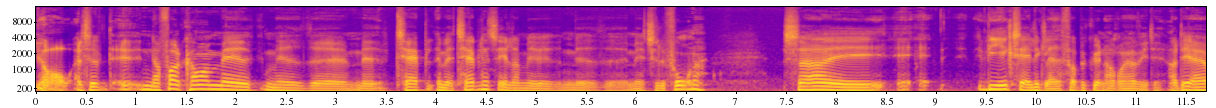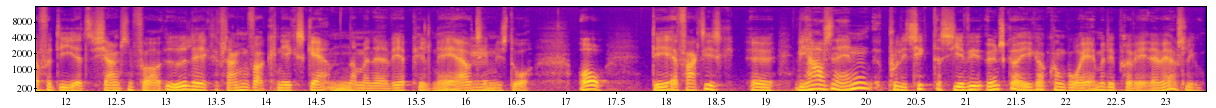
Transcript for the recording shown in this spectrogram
Jo, altså øh, når folk kommer med, med, øh, med, tab, med tablets eller med, med, med telefoner, så øh, vi er ikke særlig glade for at begynde at røre ved det. Og det er jo fordi, at chancen for at ødelægge, chancen for at knække skærmen, når man er ved at pille den af, er jo mm. temmelig stor. Og det er faktisk... Øh, vi har også en anden politik, der siger, at vi ønsker ikke at konkurrere med det private erhvervsliv.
